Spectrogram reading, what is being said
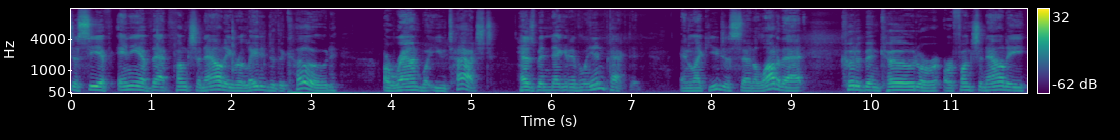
to see if any of that functionality related to the code around what you touched has been negatively impacted. And like you just said, a lot of that could have been code or, or functionality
